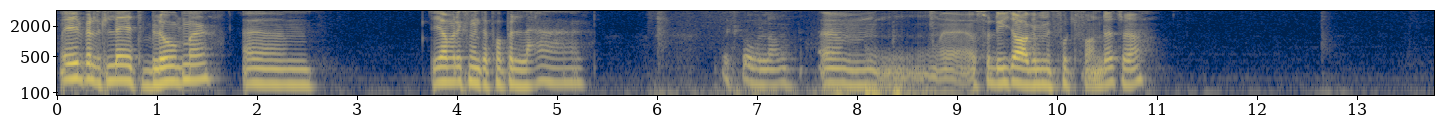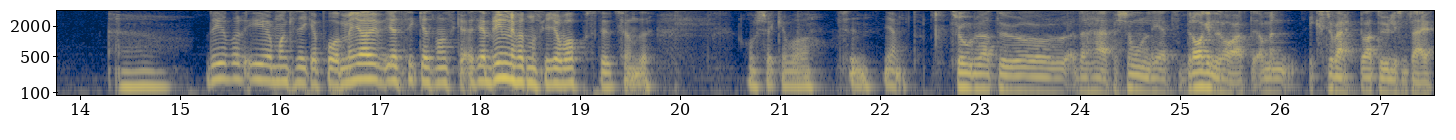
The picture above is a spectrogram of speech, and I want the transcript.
Jag är väldigt late bloomer. Um, jag var liksom inte populär i skolan. Um, så det jagar mig fortfarande tror jag. Uh, det är vad det är om man krigar på. Men jag, jag tycker att man ska, alltså jag brinner för att man ska jobba på sitt utseende. Och försöka vara fin jämt. Tror du att du den här personlighetsdragen du har, att, ja, men, extrovert och att du liksom så här,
